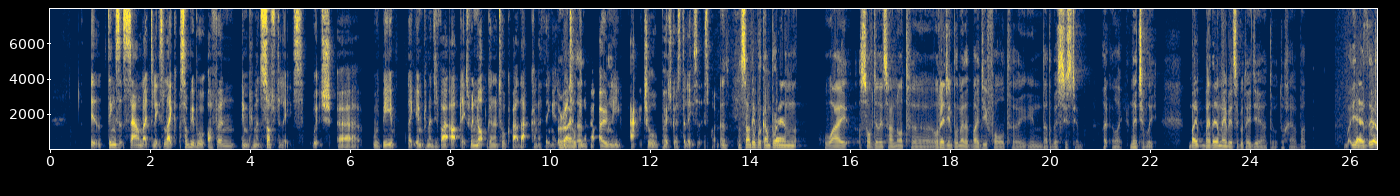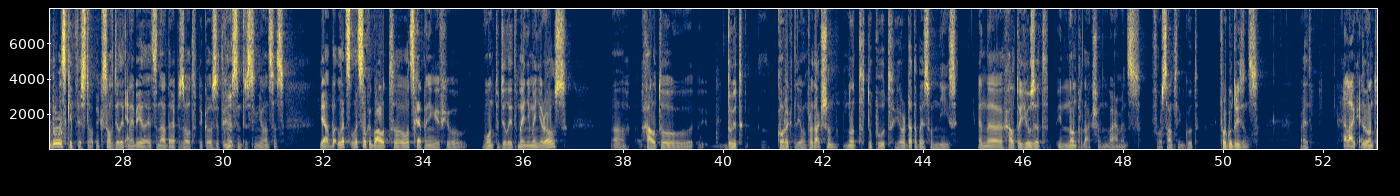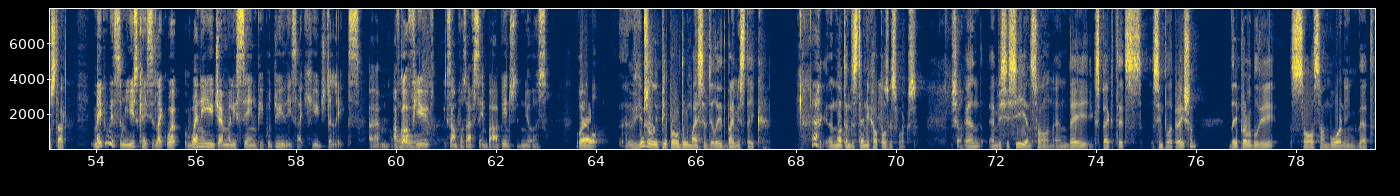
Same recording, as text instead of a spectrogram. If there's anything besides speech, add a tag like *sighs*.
it, things that sound like deletes. Like some people often implement soft deletes, which uh, would be like implemented via updates. We're not going to talk about that kind of thing. Right. We're talking about only actual Postgres deletes at this point. And some people complain why soft deletes are not uh, already implemented by default uh, in database system like natively. By by there, maybe it's a good idea to to have, but, yeah, we will skip this topic. Soft delete, yeah. maybe it's another episode because it mm-hmm. has interesting nuances. Yeah, but let's let's talk about uh, what's happening if you want to delete many many rows. Uh, how to do it correctly on production, not to put your database on knees, and uh, how to use it in non-production environments for something good, for good reasons right? I like it. Do you want to start? Maybe with some use cases, like what, when are you generally seeing people do these like huge deletes? Um, I've got oh. a few examples I've seen, but I'd be interested in yours. Well, usually people do massive delete by mistake, *laughs* not understanding how Postgres works. Sure. And MVCC and so on, and they expect it's simple operation. They probably saw some warning that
